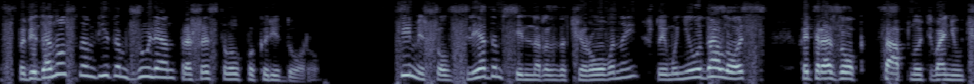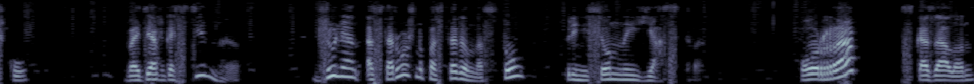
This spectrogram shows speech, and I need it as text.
С победоносным видом Джулиан прошествовал по коридору. Тимми шел следом, сильно разочарованный, что ему не удалось хоть разок цапнуть вонючку. Войдя в гостиную, Джулиан осторожно поставил на стол принесенные яства. «Ура!» — сказал он.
